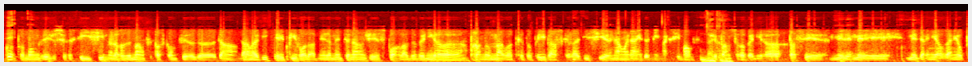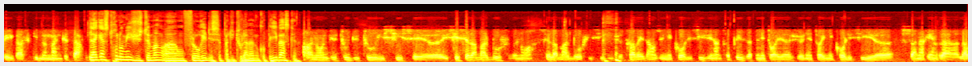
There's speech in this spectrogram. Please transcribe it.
Contre mon gré, je suis resté ici, malheureusement. On fait pas ce qu'on peut de- dans, dans la vie. Et puis voilà. Mais là, maintenant, j'ai espoir là de venir euh, prendre ma retraite au Pays Basque là d'ici un an, un an et demi maximum. Je pense revenir euh, passer mes, mes, mes dernières années au Pays Basque. Il me manque ça. La gastronomie justement en Floride, c'est pas du tout la même qu'au Pays Basque. Ah non, du tout, du tout. Ici, c'est euh, ici c'est la malbouffe, Benoît. C'est la malbouffe ici. Je travaille dans une école ici. J'ai une entreprise de nettoyage. Je nettoie une école ici. euh, ça n'a rien. La, la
